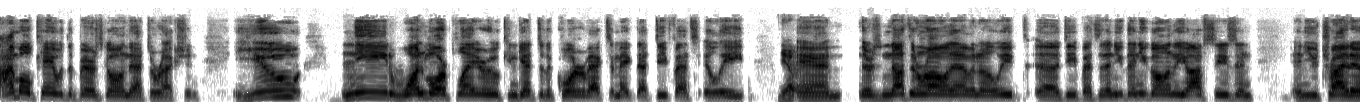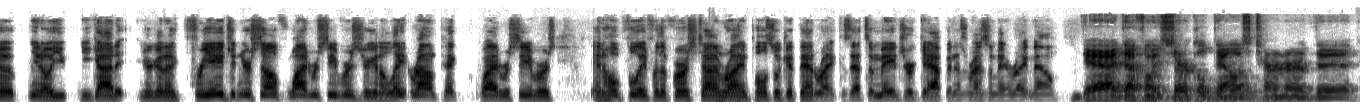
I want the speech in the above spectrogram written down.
I'm okay with the Bears going that direction. You need one more player who can get to the quarterback to make that defense elite. Yep. And there's nothing wrong with having an elite uh, defense. And then you then you go in the offseason and you try to, you know, you you got it. You're going to free agent yourself wide receivers. You're going to late round pick wide receivers. And hopefully for the first time, Ryan Poles will get that right because that's a major gap in his resume right now. Yeah, I definitely circled Dallas Turner, the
